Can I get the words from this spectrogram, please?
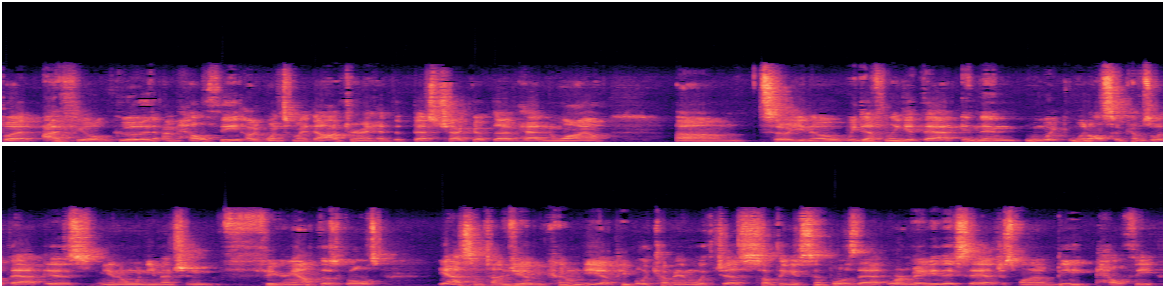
But I feel good. I'm healthy. I went to my doctor. I had the best checkup that I've had in a while um, so you know, we definitely get that. And then what, what also comes with that is you know when you mention figuring out those goals. Yeah, sometimes you have, come, you have people that come in with just something as simple as that, or maybe they say, "I just want to be healthy,"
